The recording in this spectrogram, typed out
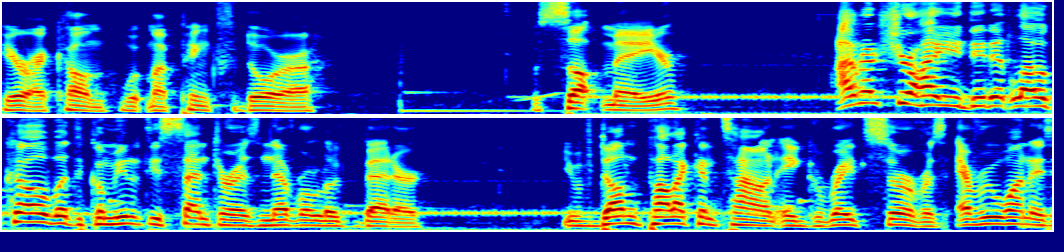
here I come with my pink fedora. What's up, Mayor? I'm not sure how you did it, Lowko, but the community center has never looked better. You've done Pelican Town a great service. Everyone in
